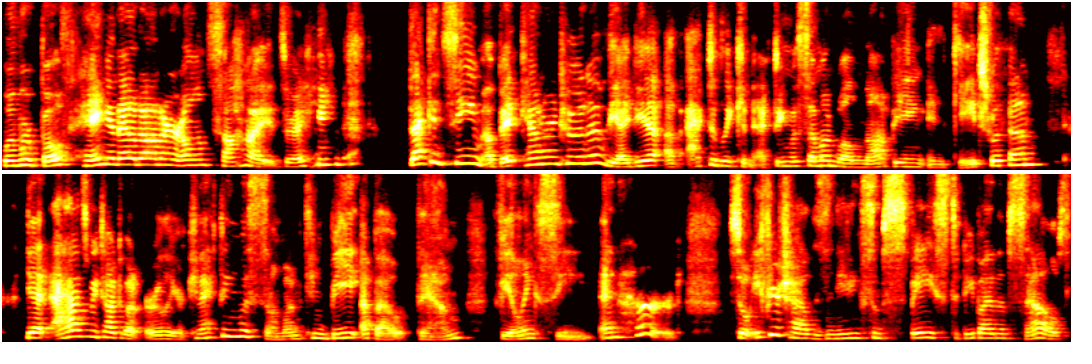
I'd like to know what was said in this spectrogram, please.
when we're both hanging out on our own sides, right? that can seem a bit counterintuitive, the idea of actively connecting with someone while not being engaged with them. Yet, as we talked about earlier, connecting with someone can be about them feeling seen and heard. So, if your child is needing some space to be by themselves,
